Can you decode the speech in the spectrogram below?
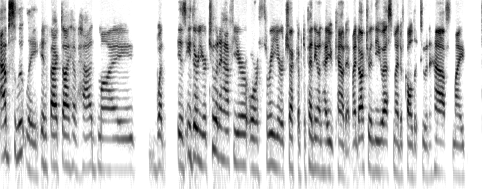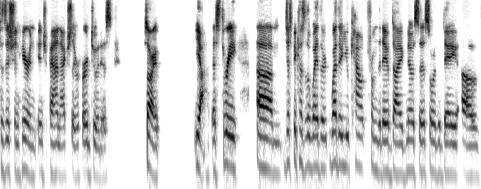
Absolutely. In fact, I have had my what is either your two and a half year or three year checkup, depending on how you count it. My doctor in the U.S. might have called it two and a half. My physician here in, in Japan actually referred to it as, sorry, yeah, as three um, just because of the way that whether you count from the day of diagnosis or the day of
